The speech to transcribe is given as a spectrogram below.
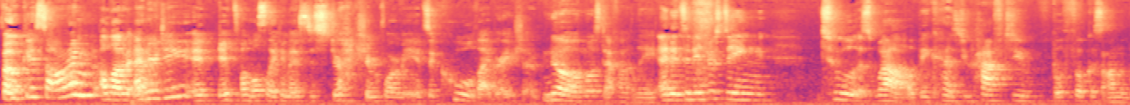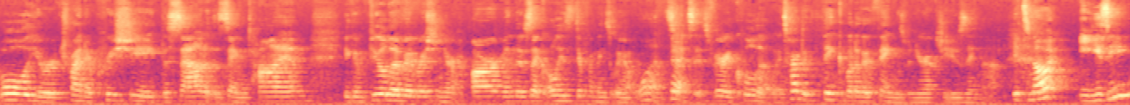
focus on, a lot of Yeah. energy, it, it's almost like a nice distraction for me. It's a cool vibration. No, most definitely. And it's an interesting tool as well because you have to both focus on the bowl, you're trying to appreciate the sound at the same time. You can feel the vibration in your arm, and there's like all these different things going at once. Yeah. It's, it's very cool that way. It's hard to think about other things when you're actually using that. It's not easy.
